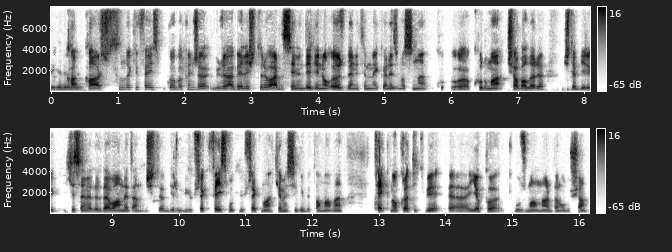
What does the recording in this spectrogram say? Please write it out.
ka- karşısındaki Facebook'a bakınca güzel bir eleştiri vardı. Senin dediğin o öz denetim mekanizmasını e, kurma çabaları işte bir iki senedir devam eden işte bir yüksek Facebook yüksek mahkemesi gibi tamamen teknokratik bir e, yapı uzmanlardan oluşan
